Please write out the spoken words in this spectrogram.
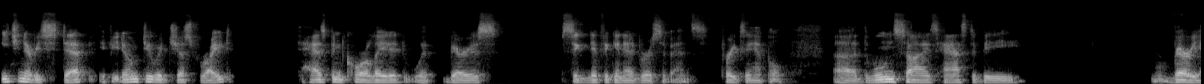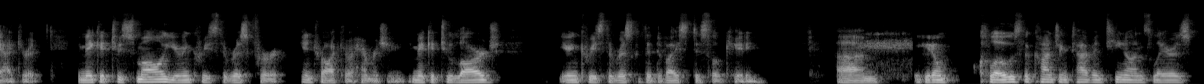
each and every step, if you don't do it just right, has been correlated with various significant adverse events. For example, uh, the wound size has to be very accurate. You make it too small, you increase the risk for intraocular hemorrhaging. You make it too large, you increase the risk of the device dislocating. Um, if you don't close the conjunctiva and Tenon's layers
